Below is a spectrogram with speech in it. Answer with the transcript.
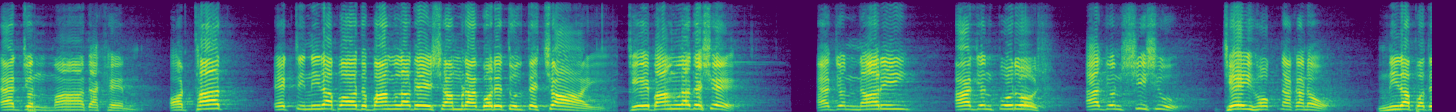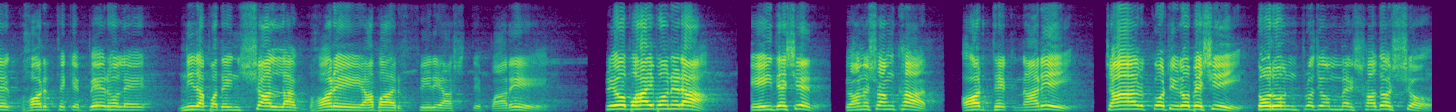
একজন মা দেখেন। অর্থাৎ একটি নিরাপদ বাংলাদেশ আমরা গড়ে তুলতে চাই। যে বাংলাদেশে একজন নারী, একজন পুরুষ, একজন শিশু, যেই হোক না কেন, নিরাপদে ঘর থেকে বের হলে নিরাপদে ইনশাল্লাহ ঘরে আবার ফিরে আসতে পারে। প্রিয় ভাই বোনেরা এই দেশের জনসংখ্যার অর্ধেক নারী, চার কোটিরও বেশি তরুণ প্রজন্মের সদস্য।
